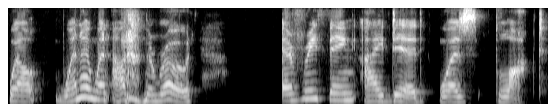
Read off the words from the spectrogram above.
Well, when I went out on the road, everything I did was blocked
